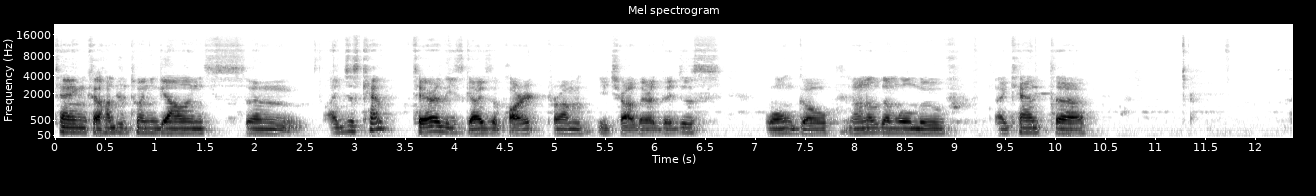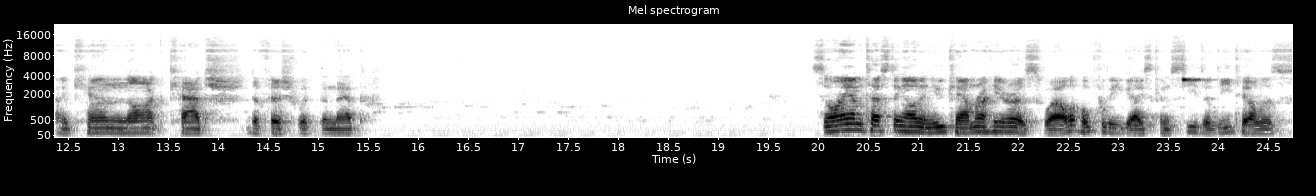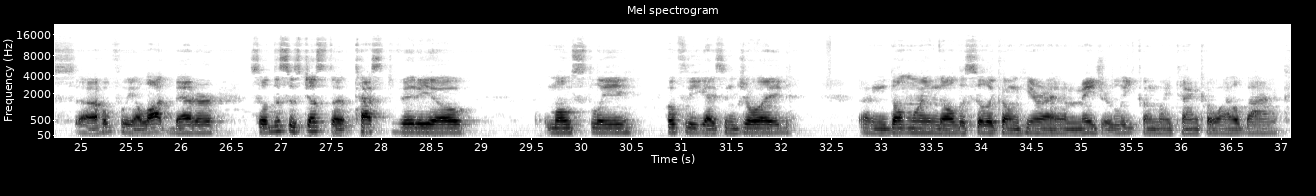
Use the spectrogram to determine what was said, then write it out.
tank, 120 gallons, and I just can't tear these guys apart from each other. They just won't go. None of them will move. I can't. Uh, I cannot catch the fish with the net. So I am testing out a new camera here as well. Hopefully you guys can see the detail is uh, hopefully a lot better. So this is just a test video mostly. Hopefully you guys enjoyed and don't mind all the silicone here. I had a major leak on my tank a while back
